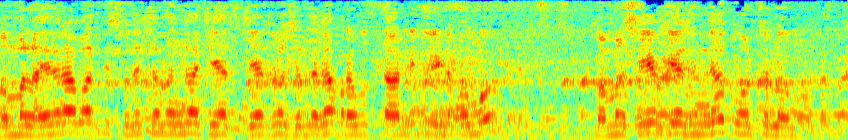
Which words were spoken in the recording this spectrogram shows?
మమ్మల్ని హైదరాబాద్కి సురక్షితంగా చేర్- చేర్చవలసిందిగా ప్రభుత్వానికి విన్నపము. మమ్మల్ని సేవ్ చేసిందిగా కోరుతున్నాము.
